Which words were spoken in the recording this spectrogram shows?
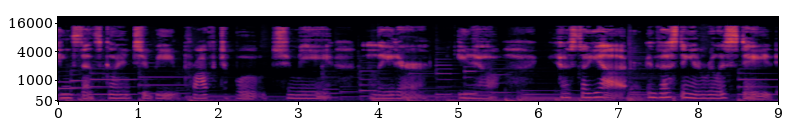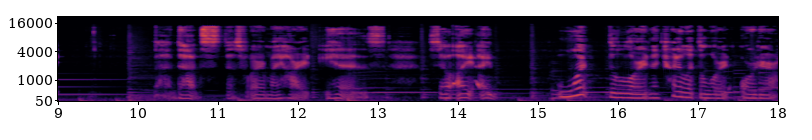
things that's going to be profitable to me later, you know. And so yeah, investing in real estate that's that's where my heart is. So I I want the Lord and I try to let the Lord order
